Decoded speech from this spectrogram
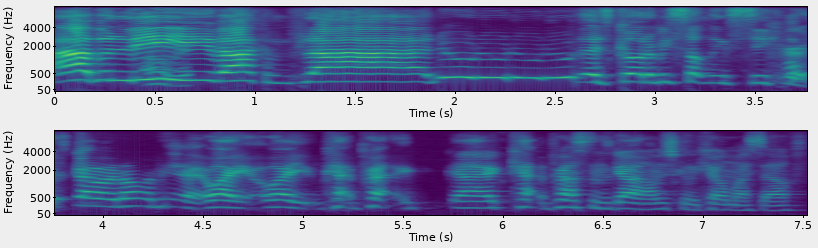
I believe I can fly. Doo, doo, doo, doo. There's got to be something secret. What's going on here? Wait, wait. Pre- uh, Preston's going. I'm just gonna kill myself.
